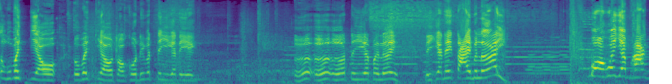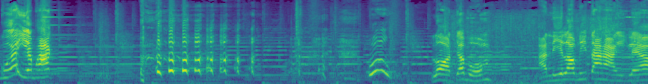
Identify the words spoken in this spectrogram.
ตูไม่เกี่ยวตูไม่เกี่ยวสองคนที่มาตีกันเองเออเออเออตีกันไปเลย ตีกันให้ตายไปเลย บอกว่าอย่าผลักเว้ยอย่าผลัก รอดครับผม อันนี้รอบนี้ตาห่างอีกแล้ว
